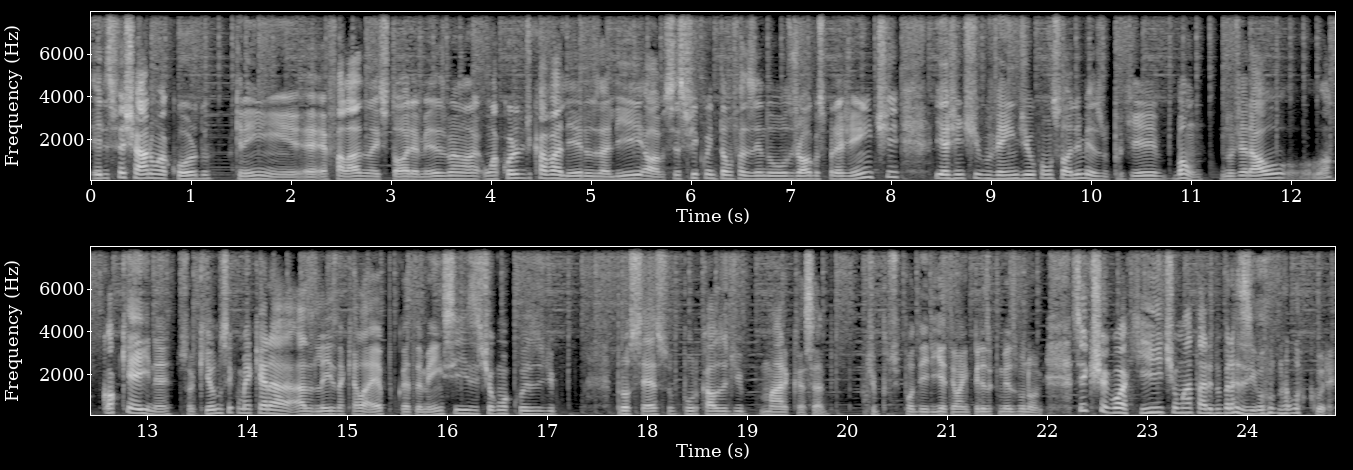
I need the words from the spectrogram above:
eles fecharam um acordo, que nem é, é falado na história mesmo, é um acordo de cavalheiros ali, ó, vocês ficam então fazendo os jogos pra gente e a gente vende o console mesmo, porque, bom, no geral, ok, né? Só que eu não sei como é que era as leis naquela época também, se existia alguma coisa de processo por causa de marca, sabe? Tipo, se poderia ter uma empresa com o mesmo nome. Sei que chegou aqui e tinha uma Atari do Brasil na loucura.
